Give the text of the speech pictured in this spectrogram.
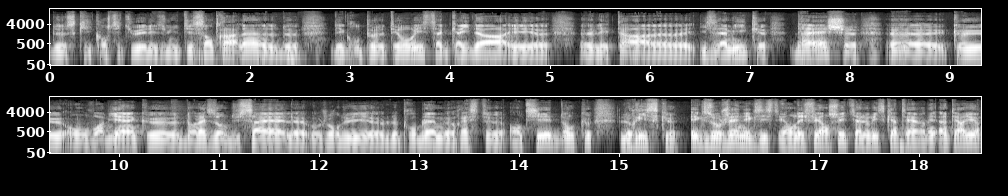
de ce qui constituait les unités centrales hein, de, des groupes terroristes, Al-Qaïda et l'État islamique, Daesh, que on voit bien que dans la zone du Sahel, aujourd'hui, le problème reste entier, donc le risque exogène existe. Et en effet, ensuite, il y a le risque intérieur.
